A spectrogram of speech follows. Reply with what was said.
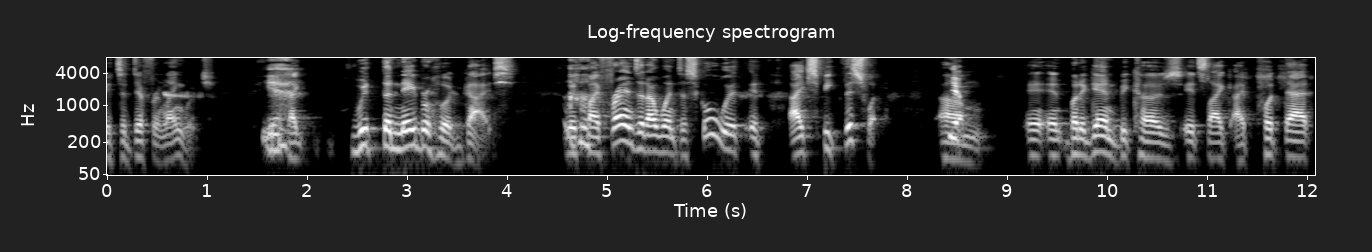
it's a different language. yeah. Like with the neighborhood guys, with Uh-huh. my friends that I went to school with, it I speak this way. Um, Yep. and, and but again, because it's like I put that.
